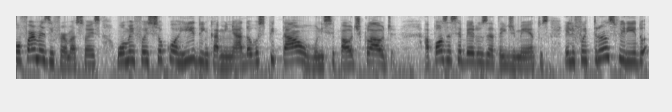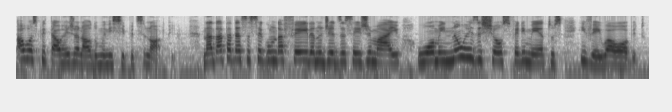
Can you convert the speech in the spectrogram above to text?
Conforme as informações, o homem foi socorrido e encaminhado ao Hospital Municipal de Cláudia. Após receber os atendimentos, ele foi transferido ao Hospital Regional do município de Sinop. Na data dessa segunda-feira, no dia 16 de maio, o homem não resistiu aos ferimentos e veio a óbito.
